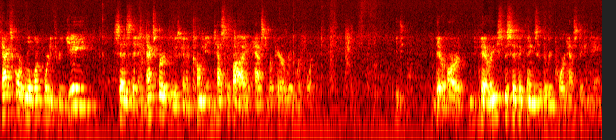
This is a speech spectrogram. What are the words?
Tax Court Rule 143G says that an expert who is going to come and testify has to prepare a written report. There are very specific things that the report has to contain.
